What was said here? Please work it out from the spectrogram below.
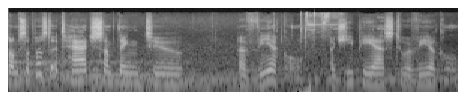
So I'm supposed to attach something to a vehicle, a GPS to a vehicle.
